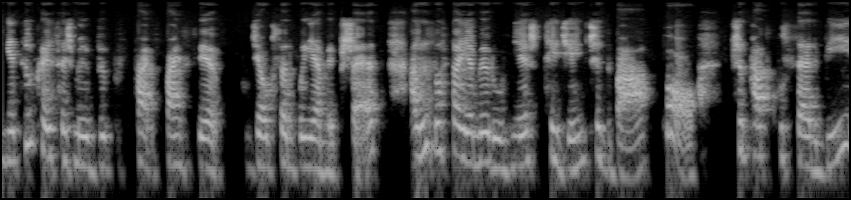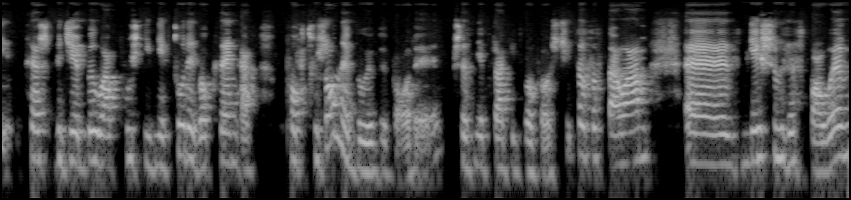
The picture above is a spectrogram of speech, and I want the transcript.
nie tylko jesteśmy w państwie gdzie obserwujemy przed, ale zostajemy również tydzień czy dwa po. W przypadku Serbii, też gdzie była później w niektórych okręgach powtórzone były wybory przez nieprawidłowości, to zostałam e, z mniejszym zespołem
